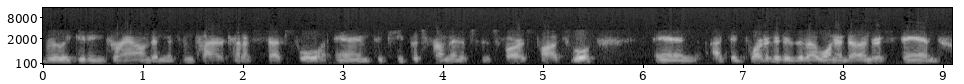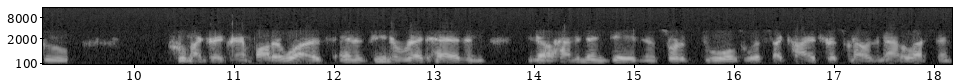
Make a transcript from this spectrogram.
really getting drowned in this entire kind of cesspool and to keep us from it as, as far as possible. And I think part of it is that I wanted to understand who who my great grandfather was, and as being a redhead, and you know having to engage in sort of duels with psychiatrists when I was an adolescent,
